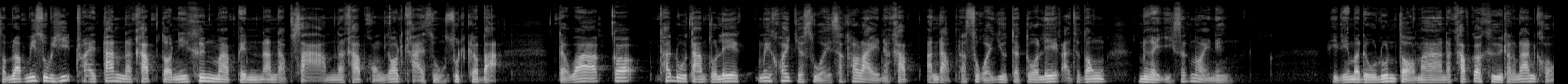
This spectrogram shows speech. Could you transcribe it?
สำหรับ Mitsubishi Triton นะครับตอนนี้ขึ้นมาเป็นอันดับ3นะครับของยอดขายสูงสุดกระบะ แต่ว่าก็ถ้าดูตามตัวเลขไม่ค่อยจะสวยสักเท่าไหร่นะครับ อันดับนะสวยอยู่แต่ตัวเลขอาจจะต้องเหนื่อยอีกสักหน่อยหนึ่ง ทีนี้มาดูรุ่นต่อมานะครับก็คือทางด้านของ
